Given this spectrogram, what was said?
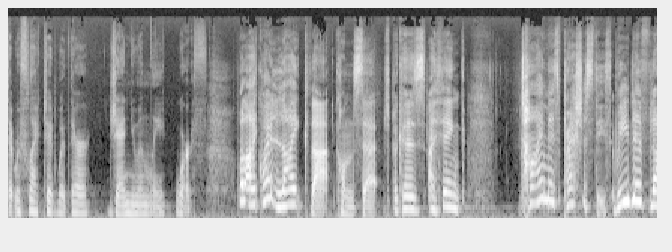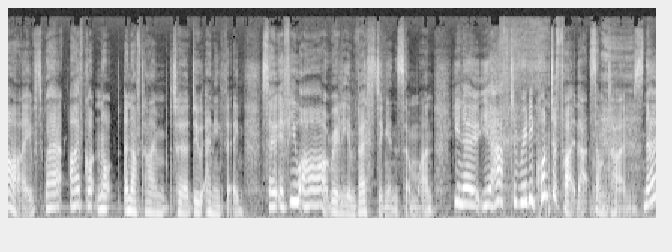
that reflected what they're genuinely worth. Well, I quite like that concept because I think time is precious these we live lives where I've got not enough time to do anything. So if you are really investing in someone, you know, you have to really quantify that sometimes, no?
